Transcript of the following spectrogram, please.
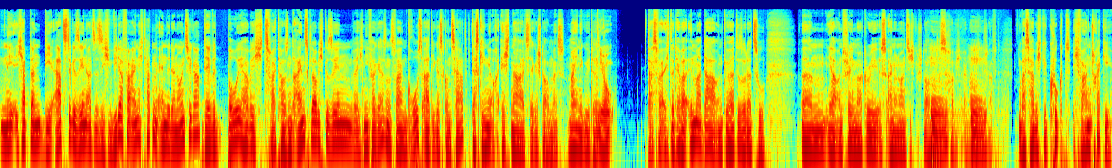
Nee, ich habe dann die Ärzte gesehen, als sie sich wieder vereinigt hatten, Ende der 90er. David Bowie habe ich 2001, glaube ich, gesehen, werde ich nie vergessen. Es war ein großartiges Konzert. Das ging mir auch echt nah, als der gestorben ist. Meine Güte. Jo. Das war echt, der war immer da und gehörte so dazu. Ähm, ja, und Freddie Mercury ist 91 gestorben. Mhm. Das habe ich einfach nicht Mhm. geschafft. Was habe ich geguckt? Ich war ein Trekkie.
